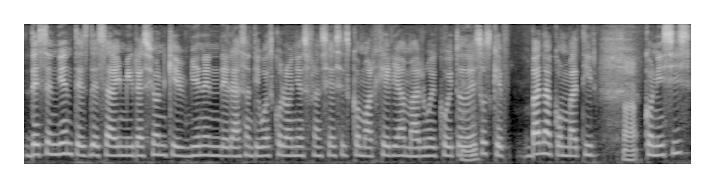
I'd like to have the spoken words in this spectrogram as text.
descendientes de esa inmigración que vienen de las antiguas colonias francesas como Argelia, Marruecos y todo Ujú. esos que van a combatir Ajá. con ISIS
